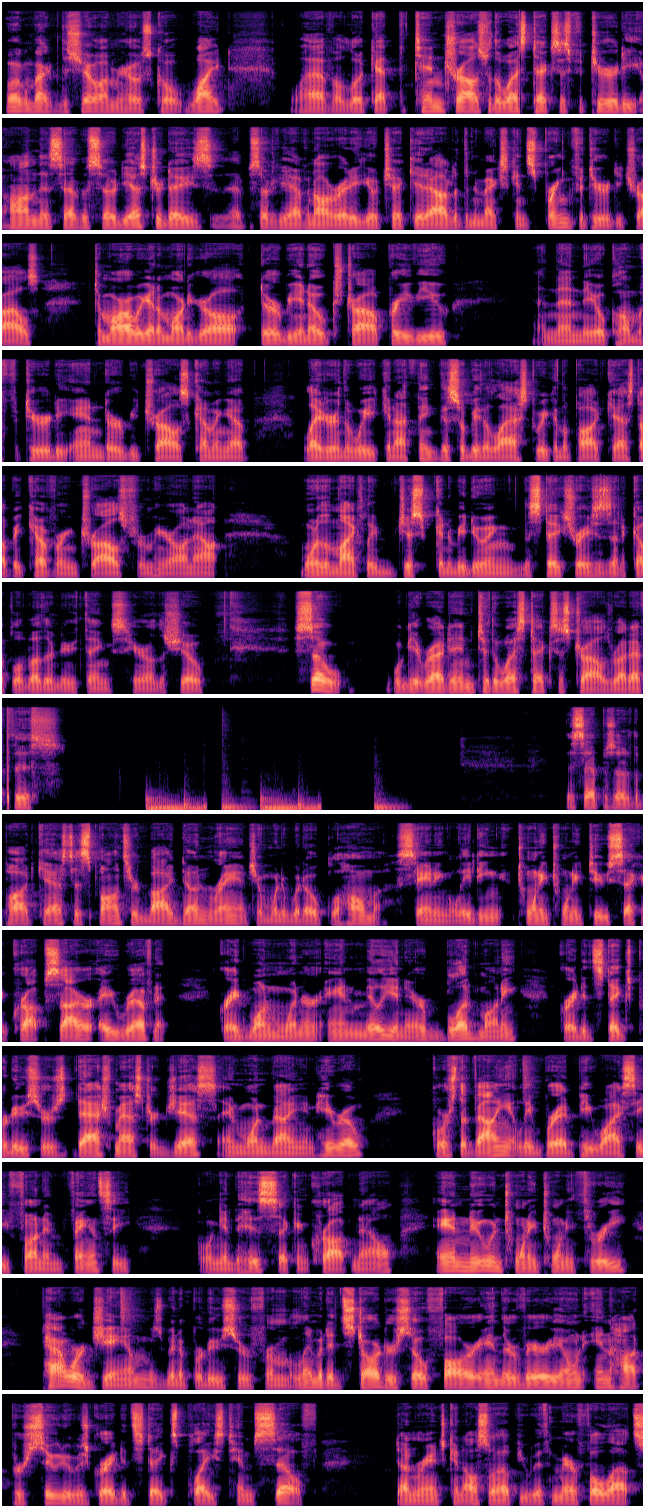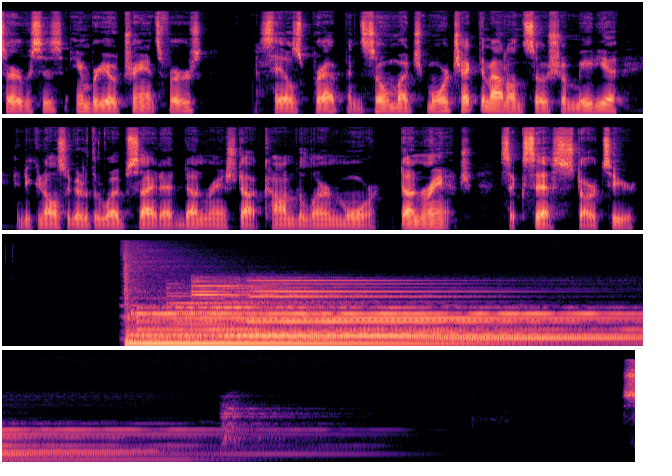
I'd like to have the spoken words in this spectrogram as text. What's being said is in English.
Welcome back to the show. I'm your host, Colt White. We'll have a look at the 10 trials for the West Texas Futurity on this episode. Yesterday's episode, if you haven't already, go check it out of the New Mexican Spring Futurity Trials. Tomorrow, we got a Mardi Gras Derby and Oaks trial preview, and then the Oklahoma Futurity and Derby trials coming up later in the week. And I think this will be the last week on the podcast. I'll be covering trials from here on out. More than likely, just going to be doing the stakes races and a couple of other new things here on the show. So, we'll get right into the West Texas trials right after this. This episode of the podcast is sponsored by Dunn Ranch in Wynnewood, Oklahoma, standing leading 2022 second crop sire A Revenant, grade one winner and millionaire Blood Money, graded stakes producers Dashmaster Jess and One Valiant Hero. Of course, the valiantly bred PYC Fun and Fancy going into his second crop now, and new in 2023. Power Jam has been a producer from limited starters so far, and their very own In Hot Pursuit, who has graded stakes placed himself. Dunn Ranch can also help you with mare foal out services, embryo transfers, sales prep, and so much more. Check them out on social media, and you can also go to their website at dunnranch.com to learn more. Dunn Ranch, success starts here.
